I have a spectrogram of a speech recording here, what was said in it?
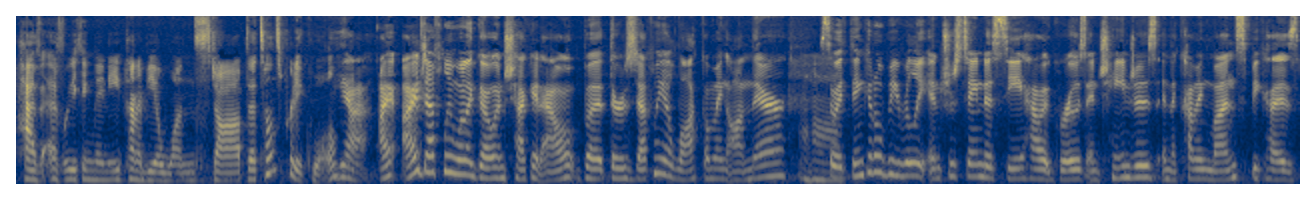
have everything they need kind of be a one stop. That sounds pretty cool. yeah, I, I definitely want to go and check it out, but there's definitely a lot going on there. Mhm. So I think it'll be really interesting to see how it grows and changes in the coming months because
